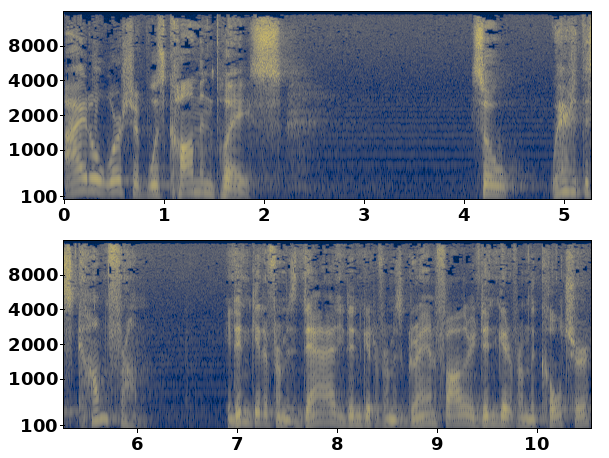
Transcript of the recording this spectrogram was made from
idol worship was commonplace. So, where did this come from? He didn't get it from his dad, he didn't get it from his grandfather, he didn't get it from the culture.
